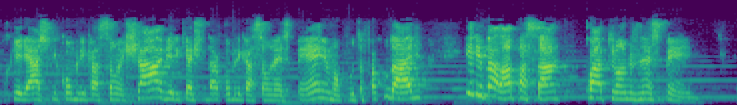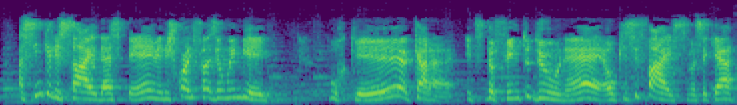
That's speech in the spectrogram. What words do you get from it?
porque ele acha que comunicação é chave, ele quer estudar comunicação na SPM, uma puta faculdade, e ele vai lá passar quatro anos na SPM. Assim que ele sai da SPM, ele escolhe fazer um MBA. Porque, cara, it's the thing to do, né? É o que se faz. Se você quer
